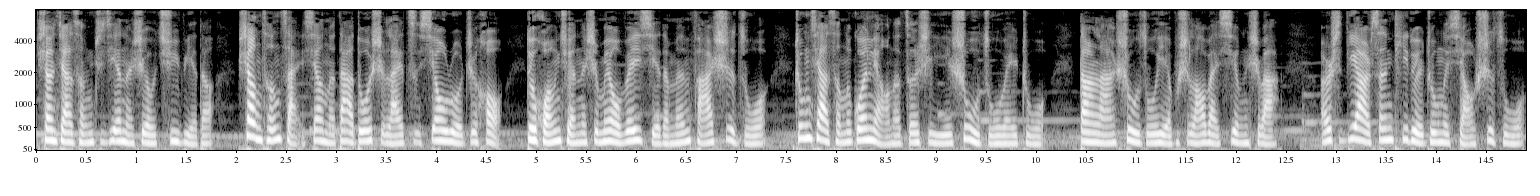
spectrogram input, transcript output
上下层之间呢是有区别的，上层宰相呢大多是来自削弱之后。对皇权呢是没有威胁的门阀士族，中下层的官僚呢则是以庶族为主。当然啦，庶族也不是老百姓，是吧？而是第二三梯队中的小士族。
